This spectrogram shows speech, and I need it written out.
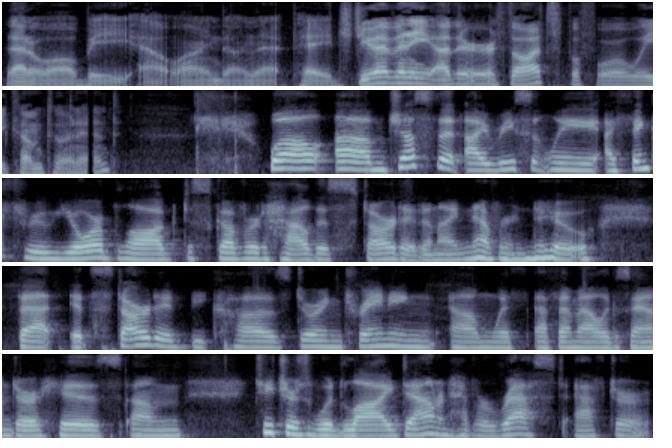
That'll all be outlined on that page. Do you have any other thoughts before we come to an end? Well, um, just that I recently, I think through your blog, discovered how this started, and I never knew that it started because during training um, with FM Alexander, his um, teachers would lie down and have a rest after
